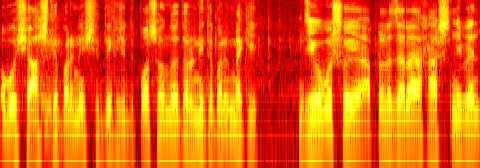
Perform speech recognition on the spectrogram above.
অবশ্যই আসতে পারেন এসে দেখে যদি পছন্দ হয় তারা নিতে পারেন নাকি? জি অবশ্যই। আপনারা যারা হাঁস নেবেন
